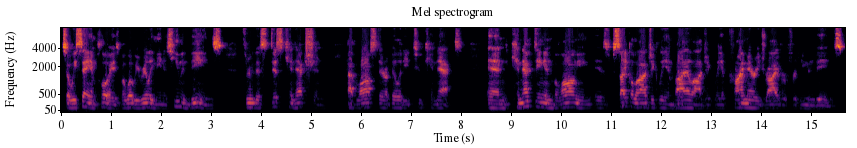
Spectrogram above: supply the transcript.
So we say employees, but what we really mean is human beings through this disconnection have lost their ability to connect. And connecting and belonging is psychologically and biologically a primary driver for human beings.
